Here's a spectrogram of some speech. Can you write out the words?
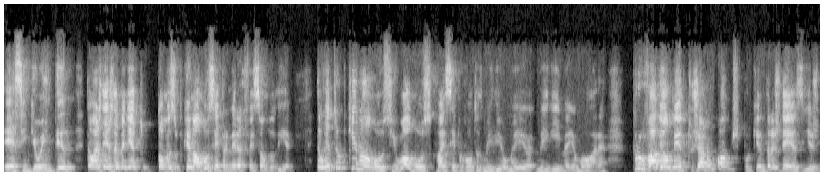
é assim que eu entendo. Então, às 10 da manhã, tu tomas o pequeno almoço, é a primeira refeição do dia. Então, entre o pequeno almoço e o almoço, que vai ser por volta de meio-dia ou meio, meio-dia e meia, uma hora, provavelmente tu já não comes, porque entre as 10 e as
